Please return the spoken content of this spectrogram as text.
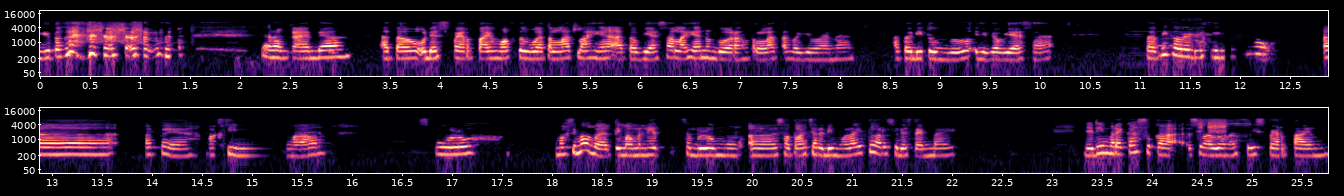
gitu kan kadang-kadang atau udah spare time waktu buat telat lah ya. Atau biasa lah ya nunggu orang telat apa gimana. Atau ditunggu juga biasa. Tapi kalau di sini tuh uh, apa ya maksimal 10 maksimal banget 5 menit sebelum uh, satu acara dimulai itu harus sudah standby. Jadi mereka suka selalu ngasih spare time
